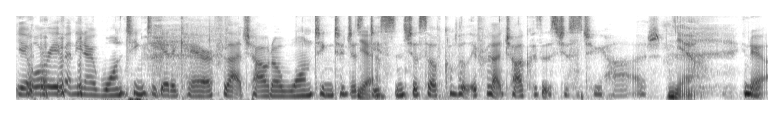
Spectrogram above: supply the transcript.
yeah, or even you know wanting to get a carer for that child or wanting to just Yeah. distance yourself completely from that child because it's just too hard. Yeah. You know,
